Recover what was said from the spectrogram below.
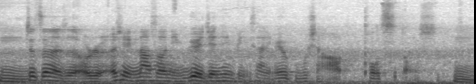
嗯就真的只有忍。而且你那时候你越接近比赛，你越不想要偷吃东西，嗯，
